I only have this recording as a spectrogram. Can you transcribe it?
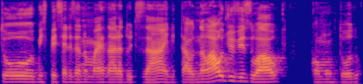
tô me especializando mais na área do design e tal, não audiovisual como um todo.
